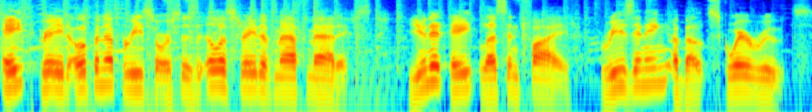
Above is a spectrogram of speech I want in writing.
8th grade Open Up Resources Illustrative Mathematics, Unit 8, Lesson 5, Reasoning about Square Roots.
